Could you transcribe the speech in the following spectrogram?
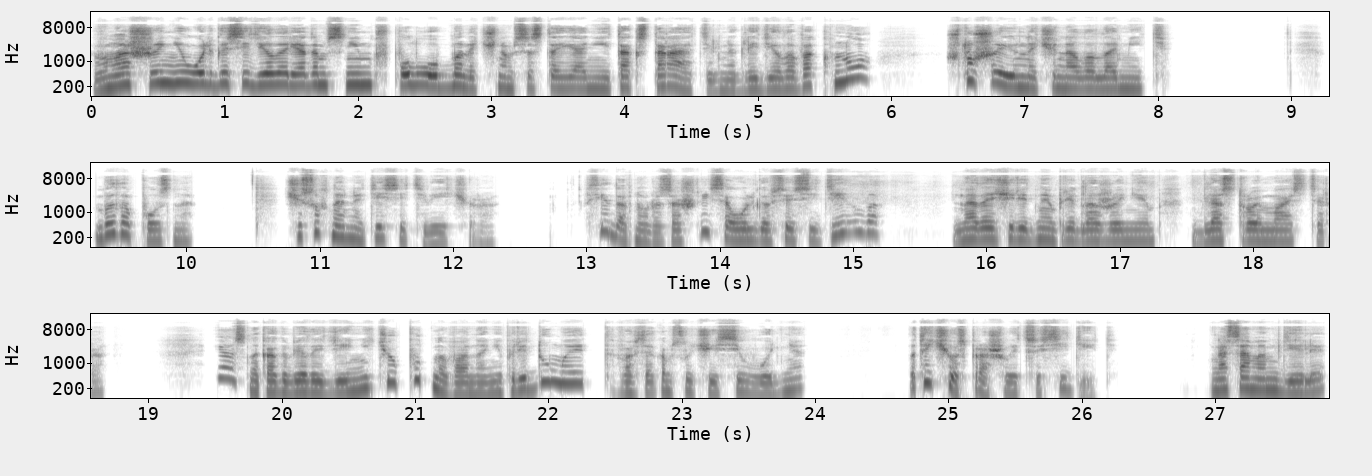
в машине Ольга сидела рядом с ним в полуобморочном состоянии и так старательно глядела в окно, что шею начинала ломить. Было поздно, часов, наверное, десять вечера. Все давно разошлись, а Ольга все сидела над очередным предложением для строймастера. Ясно, как белый день, ничего путного она не придумает, во всяком случае сегодня. Вот и чего, спрашивается, сидеть? На самом деле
